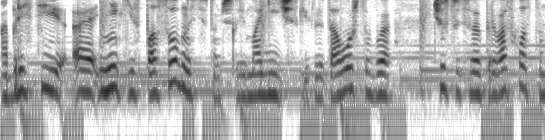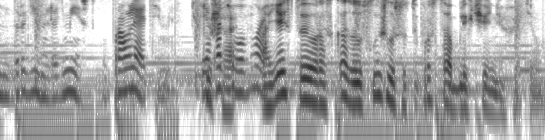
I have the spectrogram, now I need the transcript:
обрести э, некие способности, в том числе и магические, для того, чтобы чувствовать свое превосходство над другими людьми, чтобы управлять ими. Слушай, я хотела а- власть. А я из твоего рассказа услышала, что ты просто облегчение хотела.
